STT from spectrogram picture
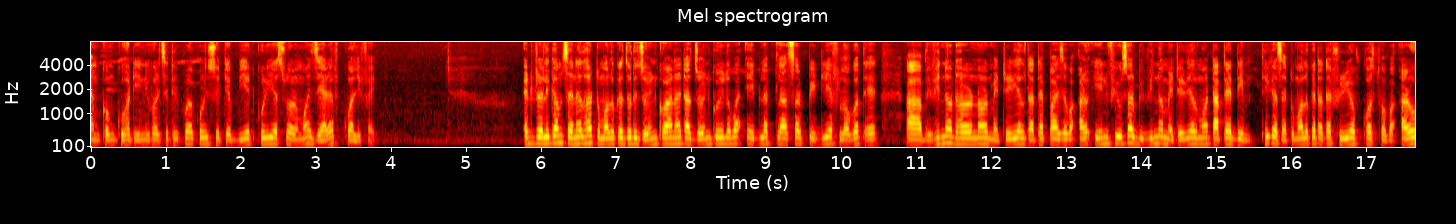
এম কম গুৱাহাটী ইউনিভাৰ্চিটিৰ পৰা কৰিছোঁ এতিয়া বি এড কৰি আছোঁ আৰু মই জে আৰ এফ কোৱালিফাইড এইটো টেলিগ্ৰাম চেনেল হয় তোমালোকে যদি জইন কৰা নাই তাত জইন কৰি ল'বা। এইবিলাক ক্লাছৰ পি ডি এফ লগতে বিভিন্ন ধৰণৰ মেটেৰিয়েল তাতে পাই যাবা। আৰু ইন ফিউচাৰ বিভিন্ন মেটেৰিয়েল মই তাতে দিম ঠিক আছে? তোমালোকে তাতে ফ্ৰী অফ কষ্ট পাবা। আৰু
